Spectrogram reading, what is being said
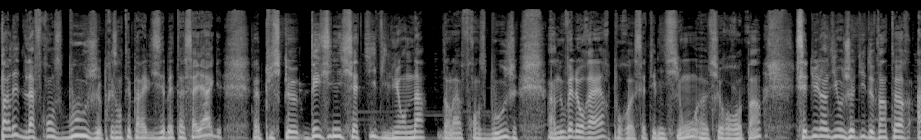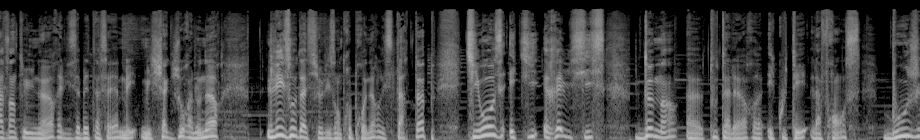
parler de la France bouge présentée par Elisabeth Assayag, euh, puisque des initiatives, il y en a dans la France bouge. Un nouvel horaire pour euh, cette émission sur Europe 1. C'est du lundi au jeudi de 20h à 21h. Elisabeth Assayag, mais, mais chaque jour à l'honneur les audacieux, les entrepreneurs, les start-up qui osent et qui réussissent. Demain, tout à l'heure, écoutez La France bouge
